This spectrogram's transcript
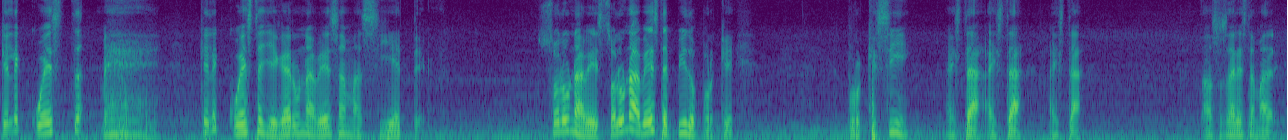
¿qué le cuesta? ¿Qué le cuesta llegar una vez a más 7? Solo una vez, solo una vez te pido porque porque sí. Ahí está, ahí está, ahí está. Vamos a usar esta madre.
